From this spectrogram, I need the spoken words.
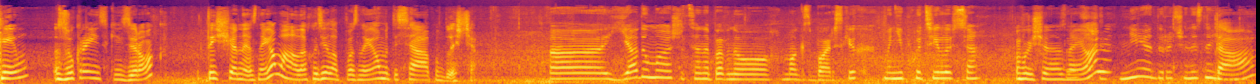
ким з українських зірок ти ще не знайома, але хотіла б познайомитися поближче? Е, я думаю, що це напевно Макс Барських. Мені б хотілося. Ви ще не знайомі? Ні, до речі, не знаю. Так.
